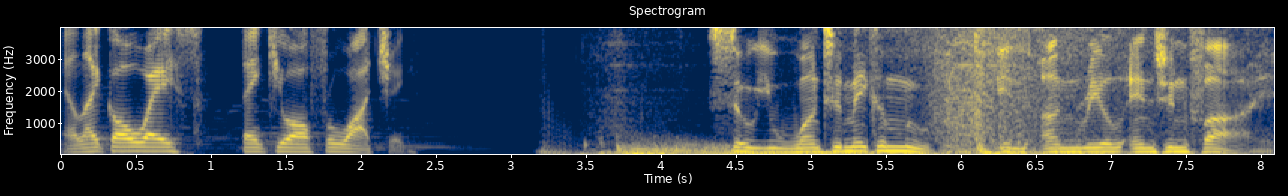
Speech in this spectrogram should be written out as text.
And like always, thank you all for watching. So you want to make a movie in Unreal Engine 5?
